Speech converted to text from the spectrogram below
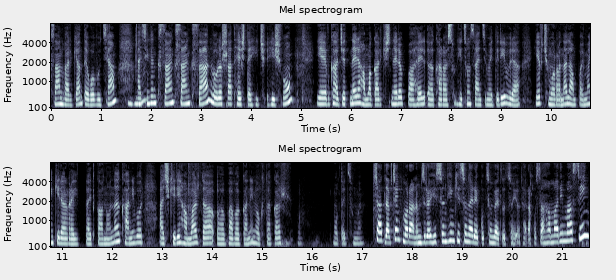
20 վայրկյան տեղովությամբ, այսինքն 20-20-20, որը շատ հեշտ է հիշվում եւ գadgetները համակարգիչները պահել 40-50 սանտիմետրի վրա եւ չմոռանալ անպայման կիրառել այդ կանոնը, քանի որ աչքերի համար դա բավականին օգտակար մոտեցում է։ Շատ լավ, չենք մոռանում 055 53 86 87 հեռախոսահամարի մասին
